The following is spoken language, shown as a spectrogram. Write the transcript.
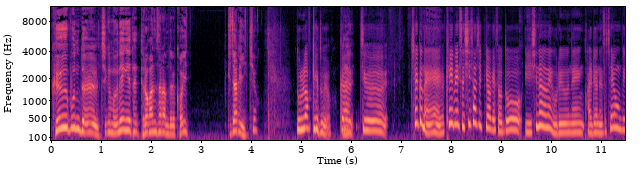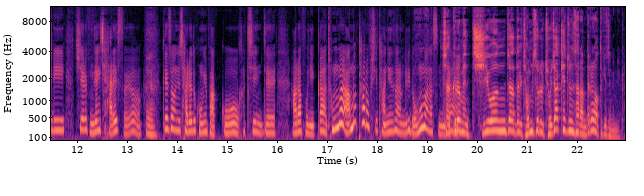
그분들 지금 은행에 다- 들어간 사람들 거의 그 자리에 있죠? 놀랍게도요. 그러니까 네. 그 최근에 KBS 시사 직격에서도 이 신한은행, 우리은행 관련해서 채용 비리 취재를 굉장히 잘했어요. 네. 그래서 이제 자료도 공유받고 같이 이제 알아보니까 정말 아무 탈 없이 다니는 사람들이 너무 많았습니다. 자, 그러면 지원자들 점수를 조작해 준 사람들은 어떻게 지냅니까?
